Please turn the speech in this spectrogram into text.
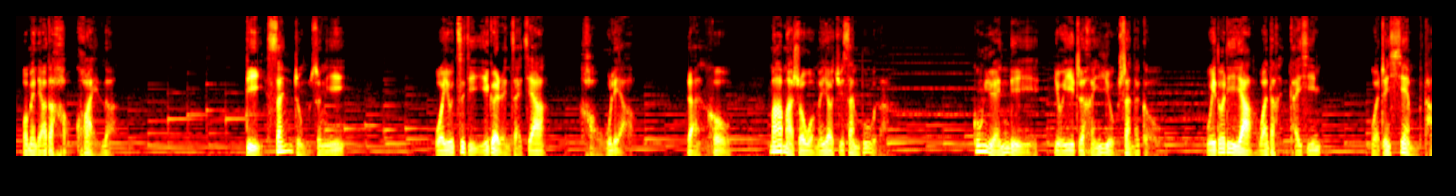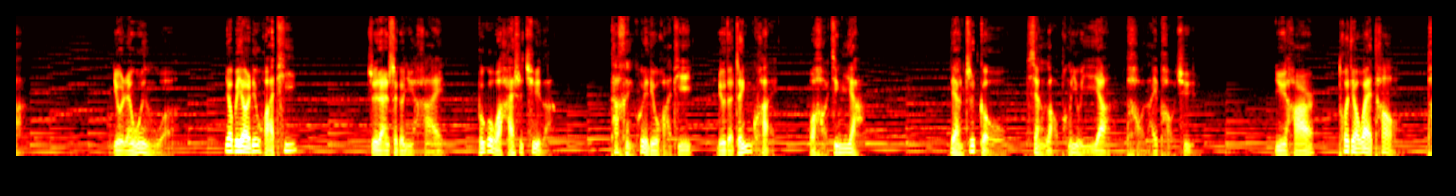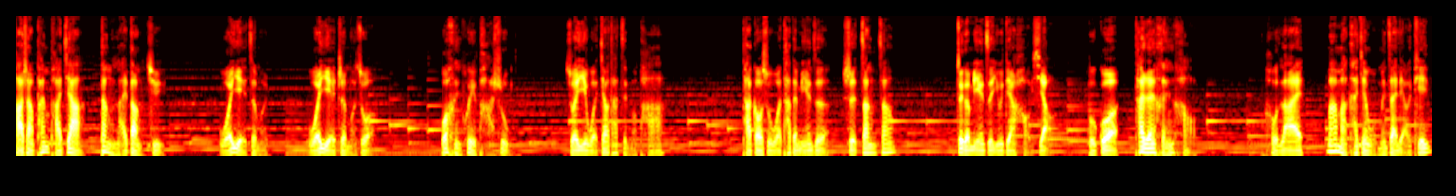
我们聊得好快乐。第三种声音，我又自己一个人在家，好无聊，然后。妈妈说：“我们要去散步了。公园里有一只很友善的狗，维多利亚玩得很开心，我真羡慕它。有人问我，要不要溜滑梯？虽然是个女孩，不过我还是去了。她很会溜滑梯，溜得真快，我好惊讶。两只狗像老朋友一样跑来跑去，女孩。”脱掉外套，爬上攀爬架，荡来荡去。我也这么，我也这么做。我很会爬树，所以我教他怎么爬。他告诉我他的名字是脏脏，这个名字有点好笑，不过他人很好。后来妈妈看见我们在聊天，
